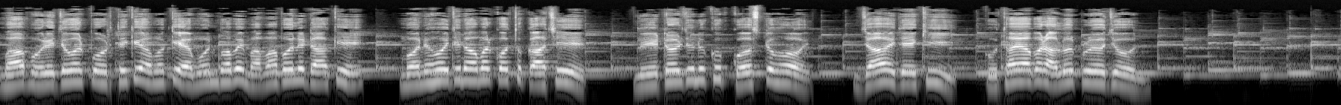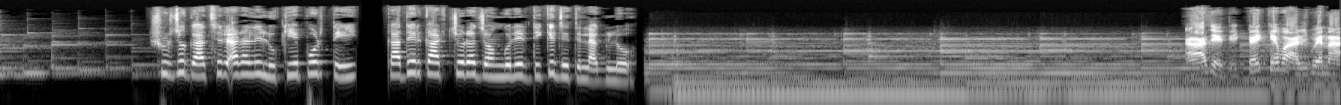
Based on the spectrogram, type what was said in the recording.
মা মরে যাওয়ার পর থেকে আমাকে এমন ভাবে মামা বলে ডাকে, মনে হয় যেন আমার কত কাছে। মেয়েটার জন্য খুব কষ্ট হয়। যাই দেখি, কোথায় আবার আলোর প্রয়োজন? সূর্য গাছের আড়ালে লুকিয়ে পড়তেই কাদের কাঠচোরা জঙ্গলের দিকে যেতে লাগল। আজ এদিকটাই কেউ আসবে না,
